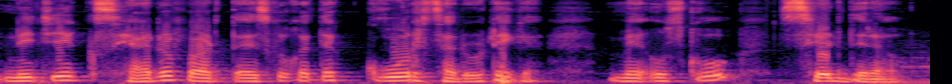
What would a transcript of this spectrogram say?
नीचे एक शैडो पड़ता है, इसको कहते हैं कोर शेडो ठीक है? मैं उसको सेट दे रहा हूँ।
